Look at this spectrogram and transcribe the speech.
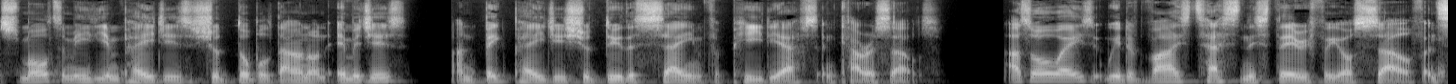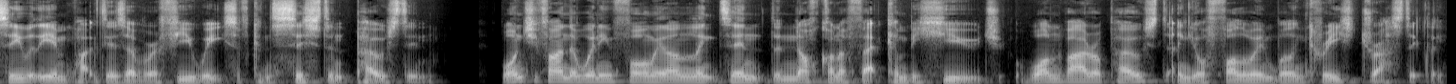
Small to medium pages should double down on images, and big pages should do the same for PDFs and carousels. As always, we'd advise testing this theory for yourself and see what the impact is over a few weeks of consistent posting. Once you find the winning formula on LinkedIn, the knock on effect can be huge. One viral post and your following will increase drastically.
